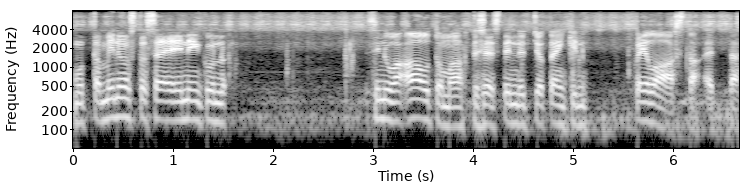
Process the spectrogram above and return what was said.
Mutta minusta se ei niin kuin sinua automaattisesti nyt jotenkin pelasta, että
